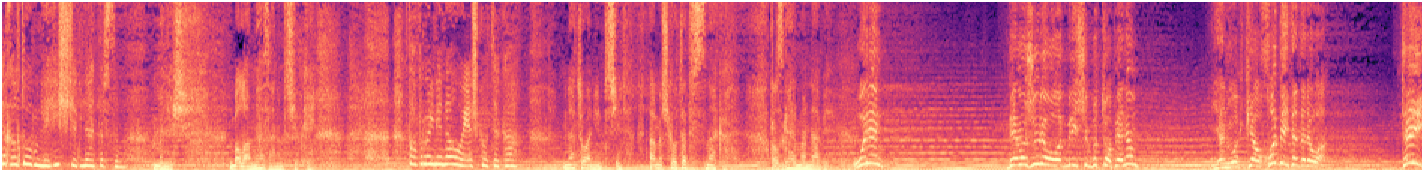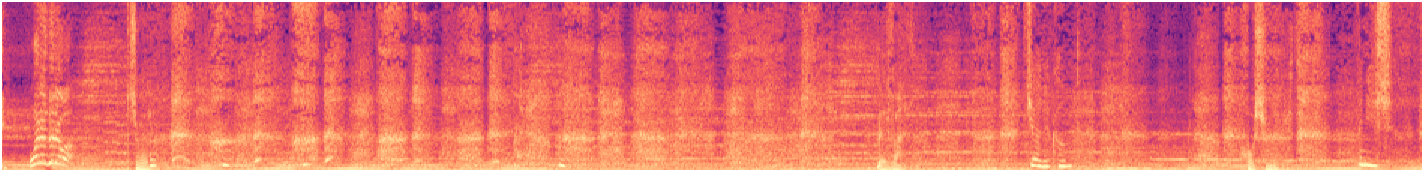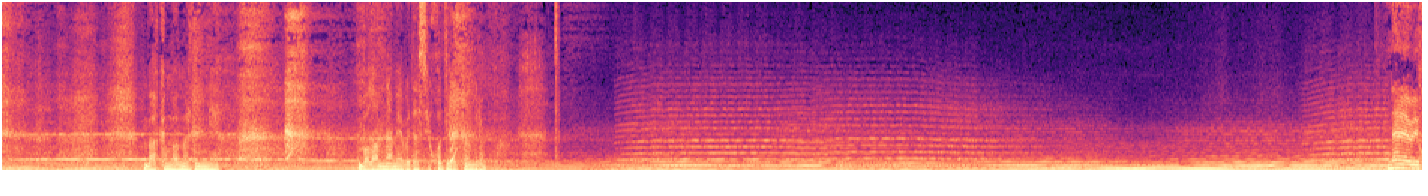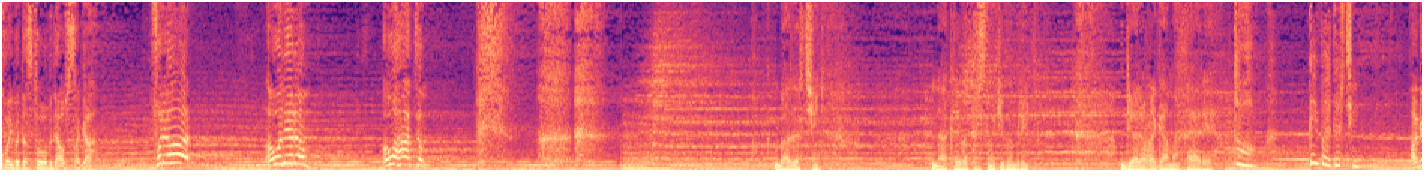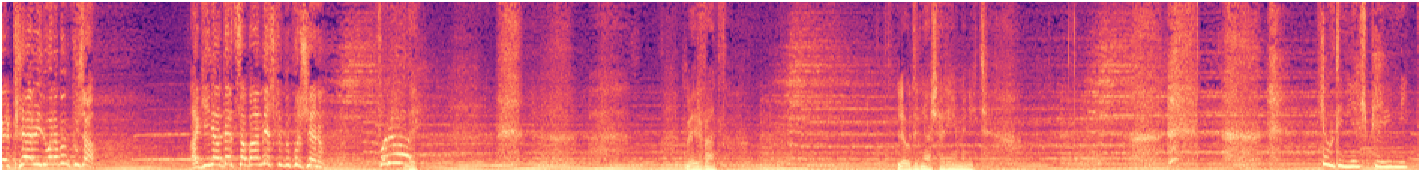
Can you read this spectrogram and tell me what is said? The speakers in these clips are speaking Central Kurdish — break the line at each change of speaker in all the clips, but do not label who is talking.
لەگەڵ تۆم لە هیچ شتێک ناترسم
منیش بەڵام نازانم چی بکەین
با بڕۆینە ناوە یشکەوتەکە
ناتوانین بچین ئەمەشکەوتە ترسناکە ڕزگارمان نابێ
ورن بێمە ژوورەوە وەک مریشک بتۆپێنم یان وەک پیاو خۆ دەیتە دەرەوە تی وەرە دەرەوە
چۆ بێرڤان
جانەکەم
خۆشم نەبێت
منیش
باکم بە مردن نییە بەڵام نامێ بەدەستی خۆ درێت بمرم
نایەوێ خۆی بەدەستەوە بدا و سەگا فرار ئەوە لێرەم ئەوە هاتم
با دەرچین ناکرێ بە ترسنۆکی بمرین. دیارە ڕێگامان خارەیە
تا دەی با دەرچین
ئەگەر پیاوی دووەرە بم کوژە ئەگینا دەرچە با مێشکت بپرشێنم
فەرار مێرڤان لەو دنیا شەری منیت.
لەو دنیاش پیاویم نیت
